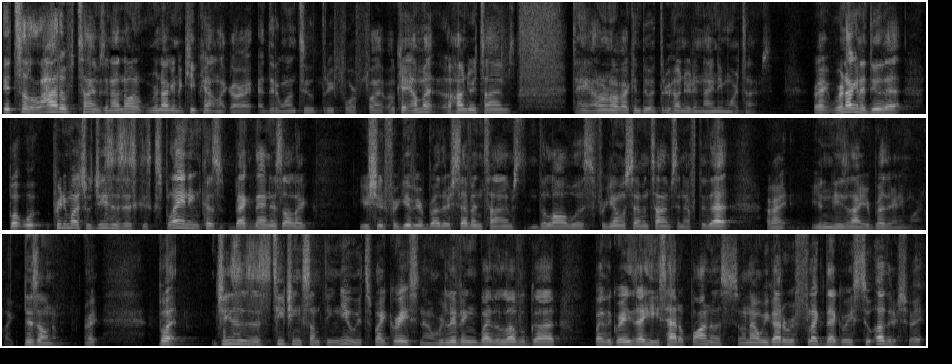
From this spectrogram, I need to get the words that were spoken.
it's a lot of times, and I know we're not going to keep counting. Like, all right, I did it one, two, three, four, five. Okay, I'm at 100 times. Dang, I don't know if I can do it 390 more times. Right? We're not going to do that. But what, pretty much what Jesus is explaining, because back then it's all like, you should forgive your brother seven times. The law was forgive him seven times, and after that, all right, he's not your brother anymore. Like disown him, right? But Jesus is teaching something new. It's by grace now. We're living by the love of God, by the grace that He's had upon us. So now we got to reflect that grace to others, right?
